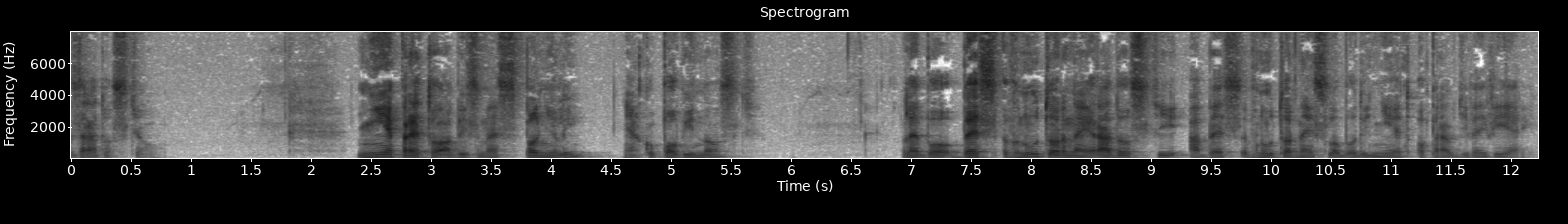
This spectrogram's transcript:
s radosťou. Nie preto, aby sme splnili nejakú povinnosť, lebo bez vnútornej radosti a bez vnútornej slobody nie je opravdivej viery.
